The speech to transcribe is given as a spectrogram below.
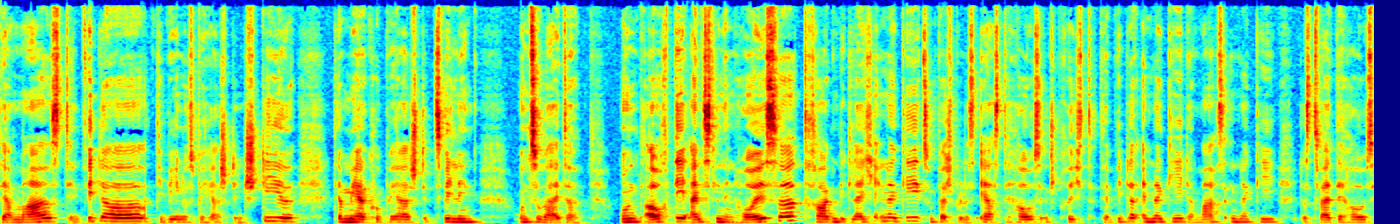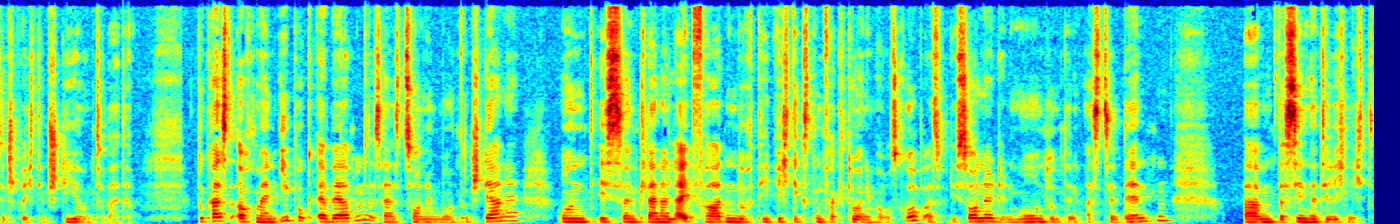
der Mars den Widder, die Venus beherrscht den Stier, der Merkur beherrscht den Zwilling und so weiter. Und auch die einzelnen Häuser tragen die gleiche Energie. Zum Beispiel das erste Haus entspricht der Widderenergie, der Marsenergie, das zweite Haus entspricht dem Stier und so weiter. Du kannst auch mein E-Book erwerben, das heißt Sonne, Mond und Sterne und ist so ein kleiner Leitfaden durch die wichtigsten Faktoren im Horoskop, also die Sonne, den Mond und den Aszendenten. Ähm, das sind natürlich nicht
